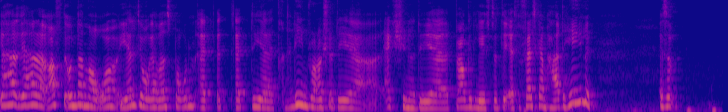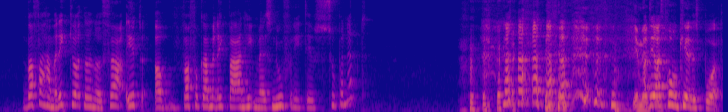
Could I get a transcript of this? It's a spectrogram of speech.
Jeg har, jeg har da ofte undret mig over, i alle de år, jeg har været i sporten, at, at, at det er adrenalin rush, og det er action, og det er bucket list, og det, altså faldskærm har det hele. Altså, hvorfor har man ikke gjort noget noget før, et, og hvorfor gør man ikke bare en hel masse nu, fordi det er jo super nemt. Jamen, Og det er også provokerende spurgt.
